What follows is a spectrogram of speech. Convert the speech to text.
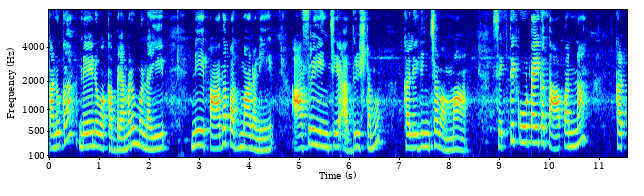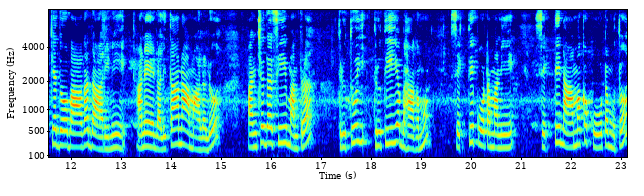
కనుక నేను ఒక భ్రమరమునై నీ పాద పద్మాలని ఆశ్రయించే అదృష్టము కలిగించవమ్మా. శక్తి కూటైక తాపన్న కట్యదోభాగ దారిని అనే లలితానామాలలో పంచదశి మంత్ర తృతీ తృతీయ భాగము శక్తి కూటమని శక్తి నామక కూటముతో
